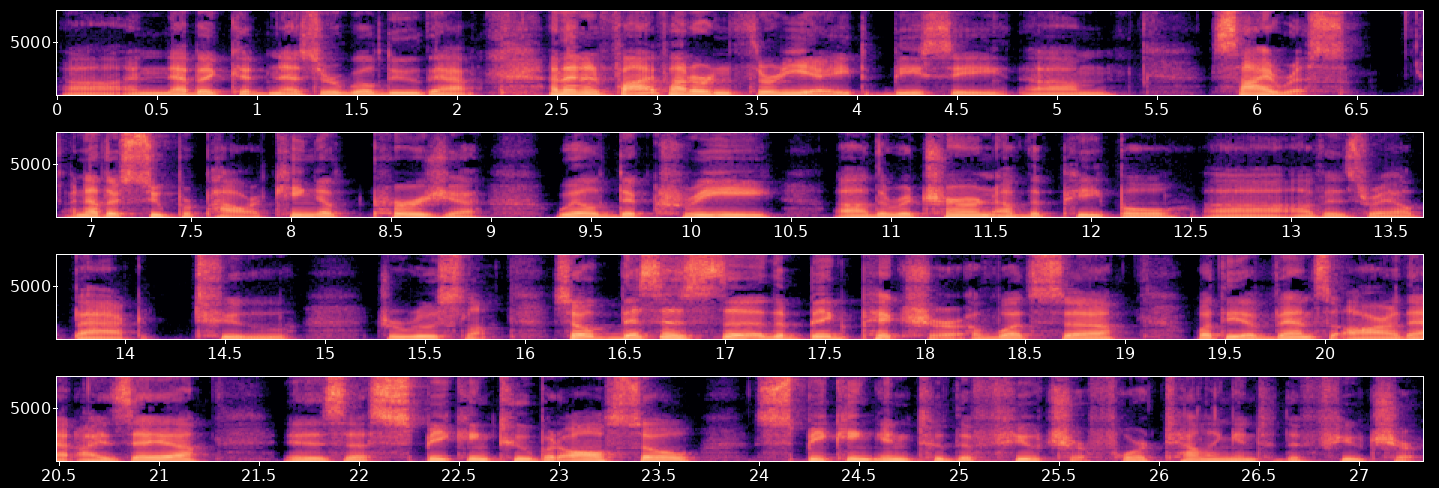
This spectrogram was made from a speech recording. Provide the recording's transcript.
Uh, and Nebuchadnezzar will do that. And then in 538 BC, um, Cyrus, another superpower, king of Persia, will decree uh, the return of the people uh, of Israel back to Jerusalem. So this is the, the big picture of what's uh, what the events are that Isaiah is uh, speaking to, but also speaking into the future, foretelling into the future.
